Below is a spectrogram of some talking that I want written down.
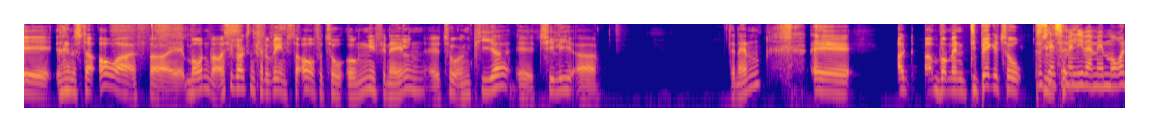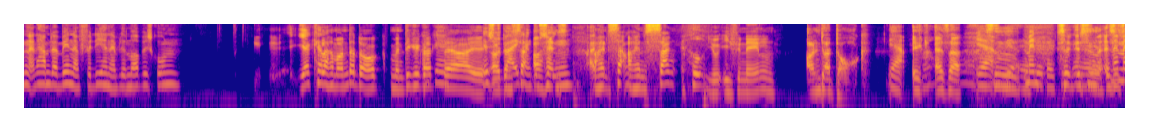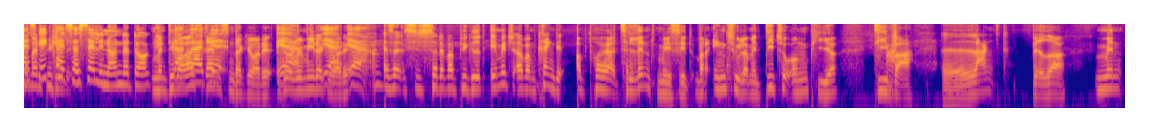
Øh, han står over for... Øh, Morten var også i voksenkategorien, står over for to unge i finalen. Øh, to unge piger, øh, Chili og den anden. Øh, og, og hvor man de begge to... Nu skal jeg simpelthen lige være med Morten. Er det ham, der vinder, fordi han er blevet mobbet i skolen? Jeg kalder ham underdog, men det kan okay. Godt være... Øh, Jeg synes og den bare ikke, sang- han og hans, og, hans, sang- og hans sang hed jo i finalen Underdog. Ja. Ikke? Altså, Ja. sådan, Men, så, sådan, altså, men så man skal ikke kalde sig selv en underdog. Men det var Der- også der Remsen, der gjorde det. Det Ja, var Remy, der ja, gjorde det. ja. Altså, så, så der var bygget et image op omkring det. Og prøv at høre, talentmæssigt var der ingen tvivl om, at de to unge piger, de var langt bedre. Men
